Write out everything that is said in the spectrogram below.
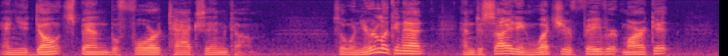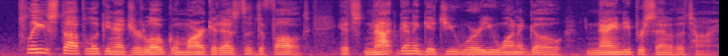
and you don't spend before tax income. So when you're looking at and deciding what's your favorite market, please stop looking at your local market as the default. It's not going to get you where you want to go 90% of the time.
